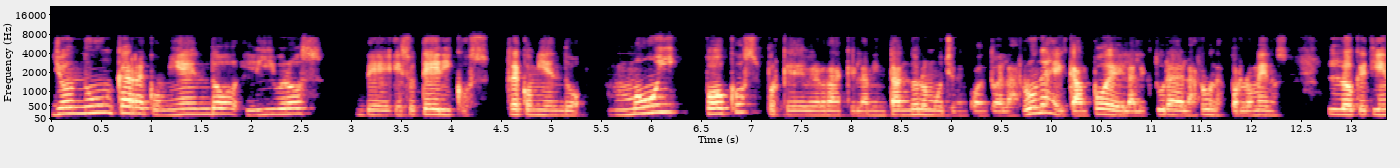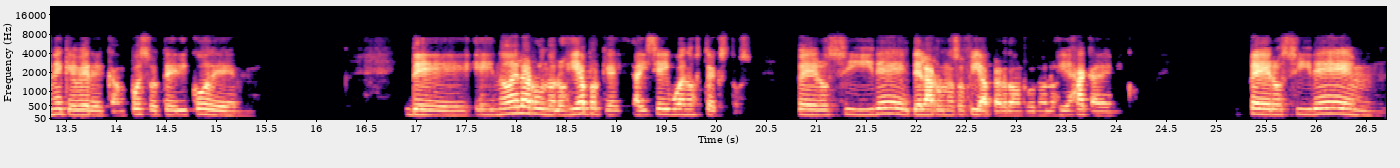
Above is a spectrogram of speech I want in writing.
Yo nunca recomiendo libros de esotéricos, recomiendo muy pocos, porque de verdad que lamentándolo mucho en cuanto a las runas, el campo de la lectura de las runas, por lo menos, lo que tiene que ver el campo esotérico de, de eh, no de la runología, porque ahí sí hay buenos textos, pero sí de, de la runosofía, perdón, runología es académico, pero sí de, mm,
